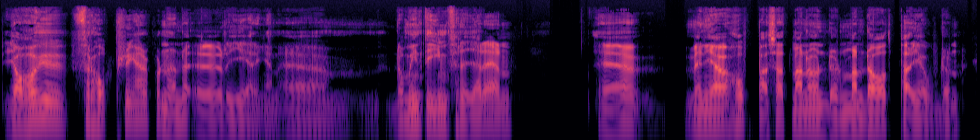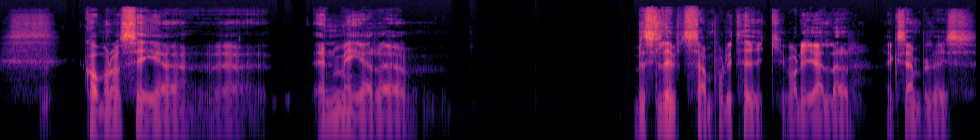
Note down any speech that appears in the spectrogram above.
Jag har ju förhoppningar på den här eh, regeringen. Ehm, de är inte infriade än. Men jag hoppas att man under mandatperioden kommer att se en mer beslutsam politik vad det gäller exempelvis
